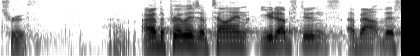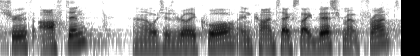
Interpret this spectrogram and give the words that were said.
truth. Um, I have the privilege of telling UW students about this truth often, uh, which is really cool in contexts like this from up front,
